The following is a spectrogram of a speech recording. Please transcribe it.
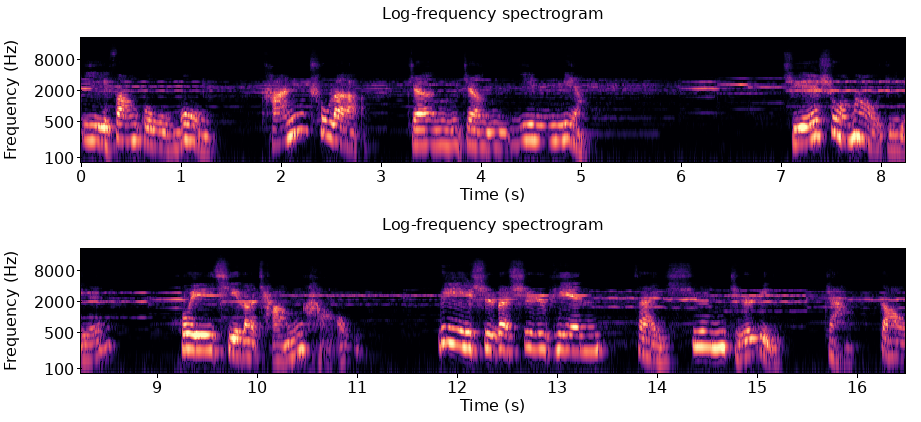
一方古木弹出了铮铮音妙。绝硕耄耋。挥起了长毫，历史的诗篇在宣纸里长高。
